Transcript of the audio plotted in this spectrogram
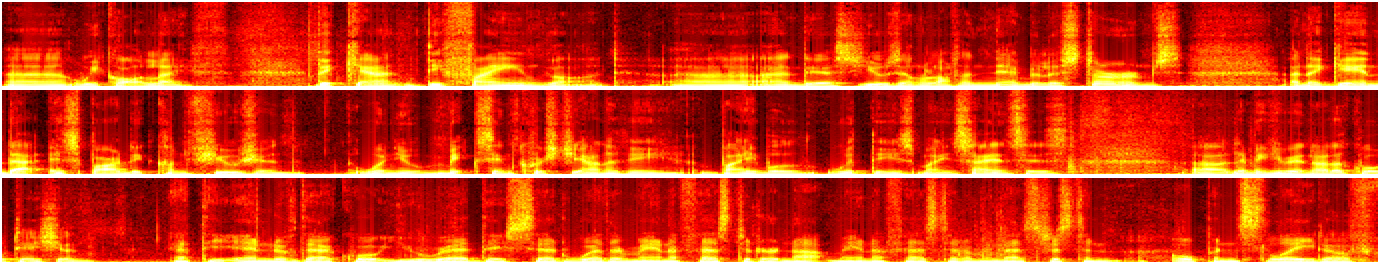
uh, we call life. They can't define God, uh, and they're using a lot of nebulous terms. And again, that is part of the confusion when you mix in Christianity, Bible with these mind sciences. Uh, let me give you another quotation at the end of that quote you read, they said whether manifested or not manifested. I mean, that's just an open slate of,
